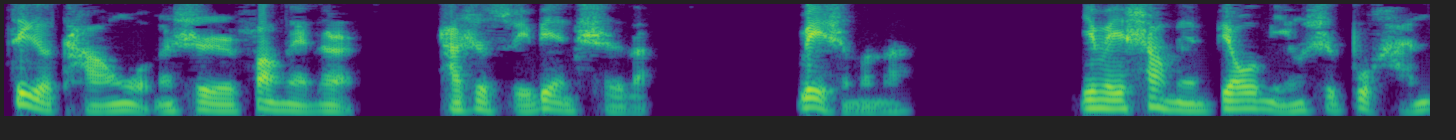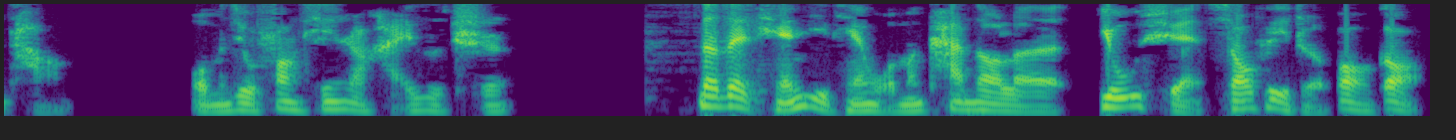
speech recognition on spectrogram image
这个糖我们是放在那儿，他是随便吃的。为什么呢？因为上面标明是不含糖，我们就放心让孩子吃。那在前几天，我们看到了优选消费者报告，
